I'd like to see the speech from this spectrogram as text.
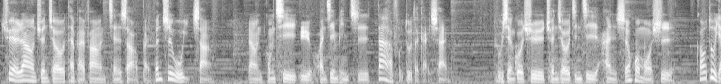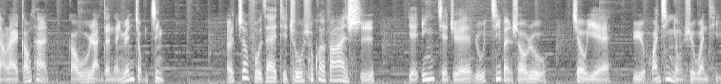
却让全球碳排放减少百分之五以上，让空气与环境品质大幅度的改善，凸显过去全球经济和生活模式高度仰赖高碳。高污染的能源窘境，而政府在提出纾困方案时，也应解决如基本收入、就业与环境永续问题。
